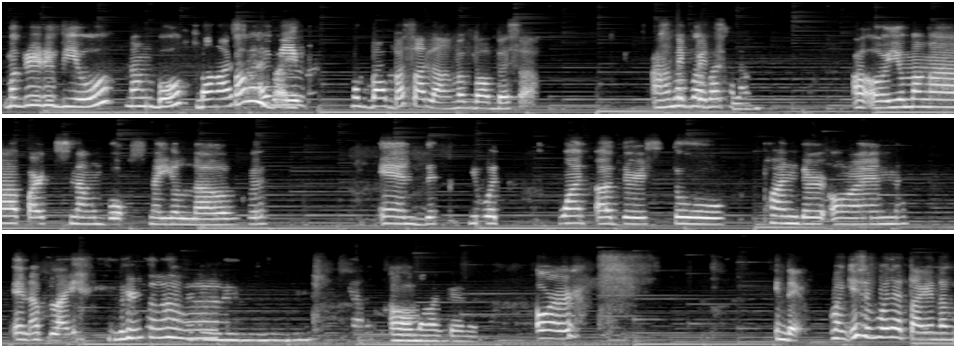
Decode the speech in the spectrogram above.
Magre-review ng book? Mga, Bawal I ba mean, yun? magbabasa lang, magbabasa. Ah, Snippets magbabasa. lang. Oo, yung mga parts ng books na you love and you would want others to ponder on and apply. Oo, mga ganun. Or, hindi. Mag-isip muna tayo ng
